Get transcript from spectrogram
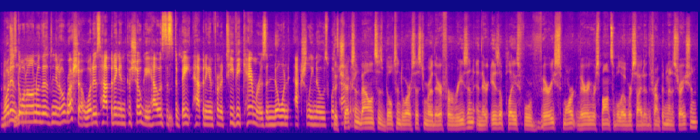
What Absolutely. is going on with you know Russia? What is happening in Khashoggi? How is this debate happening in front of TV cameras and no one actually knows what's happening? The checks and balances built into our system are there for a reason, and there is a place for very smart, very responsible oversight of the Trump administration.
